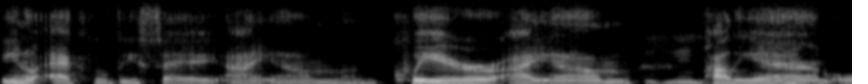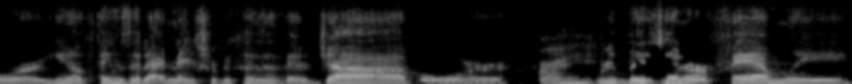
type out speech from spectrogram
you know, actively say I am queer, I am mm-hmm. polyam, or you know, things of that nature because of their job or right. religion or family.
